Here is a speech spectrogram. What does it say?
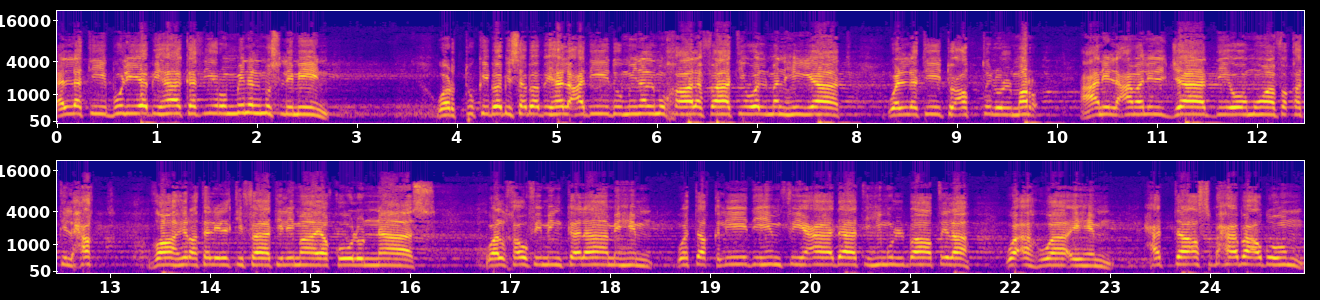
التي بلي بها كثير من المسلمين وارتكب بسببها العديد من المخالفات والمنهيات والتي تعطل المرء عن العمل الجاد وموافقة الحق ظاهرة الالتفات لما يقول الناس والخوف من كلامهم وتقليدهم في عاداتهم الباطلة وأهوائهم. حتى أصبح بعضهم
